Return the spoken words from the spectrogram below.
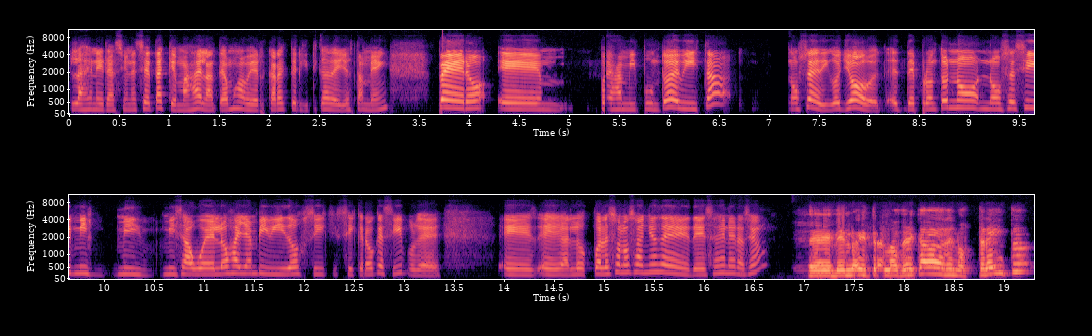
la generación Z, que más adelante vamos a ver características de ellos también, pero em, pues a mi punto de vista, no sé, digo yo, eh, de pronto no, no sé si mis, mis, mis abuelos hayan vivido, sí, sí creo que sí, porque eh, eh, ¿cuáles son los años de, de esa generación? de entre las décadas de los 30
